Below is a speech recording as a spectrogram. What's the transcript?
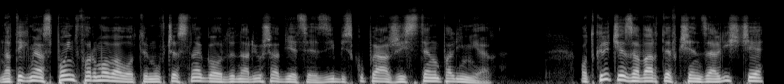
natychmiast poinformował o tym ówczesnego ordynariusza diecezji biskupa Justin Palimier. Odkrycie zawarte w księdza liście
